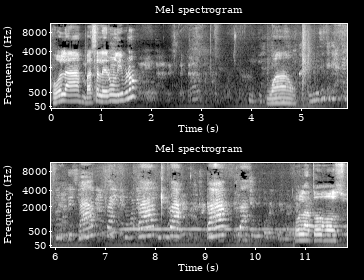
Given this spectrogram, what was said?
Hola, ¿vas a leer un libro? Wow. Hola a todos,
